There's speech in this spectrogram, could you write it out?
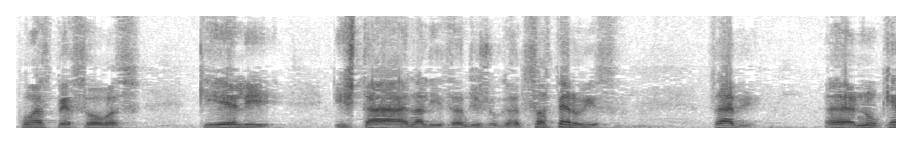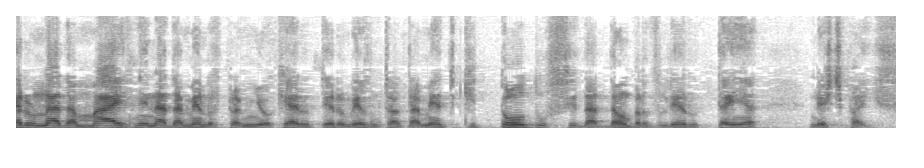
com as pessoas que ele está analisando e julgando. Só espero isso, sabe? Uh, não quero nada mais nem nada menos para mim. Eu quero ter o mesmo tratamento que todo cidadão brasileiro tenha neste país.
